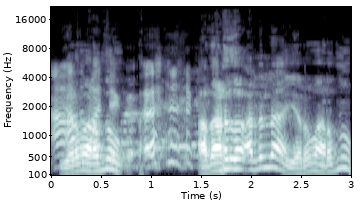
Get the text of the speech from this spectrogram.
ഇയർ മറന്നു. അതാണ് അല്ലല്ല ഇയർ മറന്നു.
